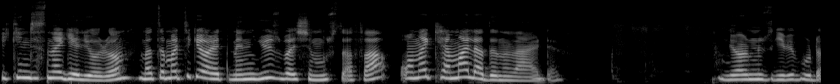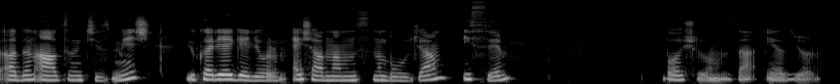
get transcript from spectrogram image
İkincisine geliyorum. Matematik öğretmeni Yüzbaşı Mustafa ona Kemal adını verdi. Gördüğünüz gibi burada adın altını çizmiş. Yukarıya geliyorum. Eş anlamlısını bulacağım. İsim boşluğumuza yazıyorum.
